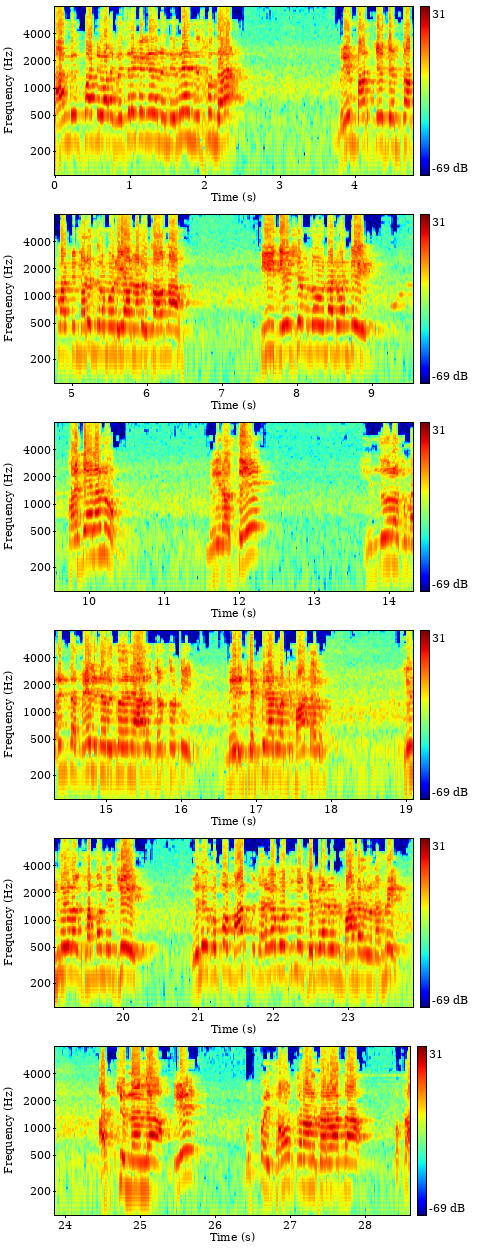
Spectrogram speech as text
కాంగ్రెస్ పార్టీ వాళ్ళకి వ్యతిరేకంగా ఏదైనా నిర్ణయం తీసుకుందా? మేం భారతీయ జనతా పార్టీ నరేంద్ర మోడీ గారిని అడుగుతా ఉన్నాం. ఈ దేశంలో ఉన్నటువంటి ప్రజలను మీరొస్తే హిందువులకు మరింత మేలు జరుగుతుందనే ఆలోచనతోటి మీరు చెప్పినటువంటి మాటలు. హిందువులకు సంబంధించి ఏదో గొప్ప మార్పు జరగబోతుందని చెప్పినటువంటి మాటలు నమ్మి అత్యున్నంగా అంటే ముప్పై సంవత్సరాల తర్వాత ఒక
